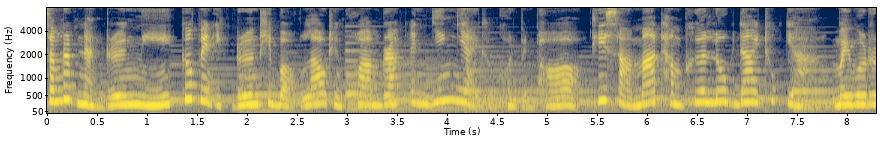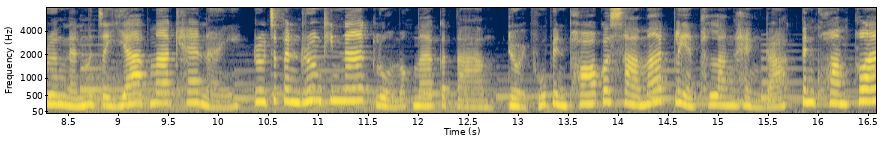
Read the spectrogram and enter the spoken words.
สำหรับหนังเรื่องนี้ก็เป็นอีกเรื่องที่บอกเล่าถึงความรักอันยิ่งใหญ่ของคนเป็นพ่อ ที่สามารถทำเพื่อลูกได้ทุกอย่าง ไม่ว่าเรื่องนั้นมันจะยากมากแค่ไหน หรือจะเป็นเรื่องที่น่ากลัวมากๆก็ตาม โดยผู้เป็นพ่อก็สามารถเปลี่ยนพลังแห่งรัก เป็นความกล้า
